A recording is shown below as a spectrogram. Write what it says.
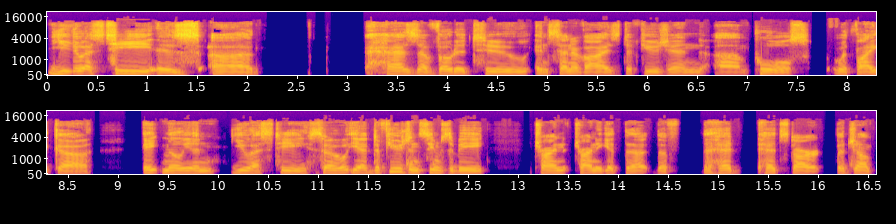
UST is uh, has uh, voted to incentivize diffusion um, pools with like uh, eight million UST. So yeah, diffusion seems to be trying trying to get the the the head head start, the jump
